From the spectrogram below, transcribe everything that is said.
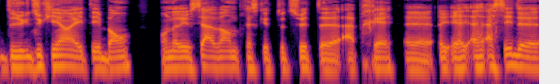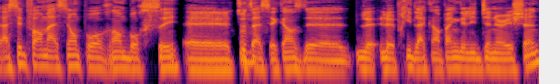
du, du client a été bon. On a réussi à vendre presque tout de suite euh, après euh, assez de assez de formation pour rembourser euh, toute Mhm. la séquence de le, le prix de la campagne de lead generation.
